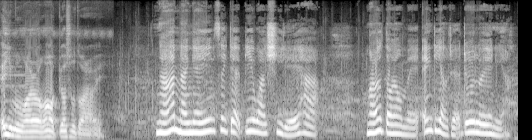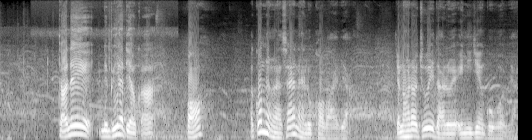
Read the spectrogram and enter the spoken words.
အဲ့ဒီမုံကတော့ငါ့ကိုပြောဆိုသွားတာပဲငါနိုင်ငံရေးစိတ်သက်ပြေးဝရှိတယ်ဟာငါတို့တောင်းအောင်မယ်အိမ်တယောက်တည်းအတွေးလွဲနေရ ဒါနဲ့နင်ဘေးကတယောက်က။ဟောအခုနာမည်ဆန်းနိုင်လို့ခေါ်ပါရဲ့ဗျ။ကျွန်တော်တော့ကျွေးသားတို့ရဲ့အိမ်ကြီးချင်းအကိုပေါ့ဗျာ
